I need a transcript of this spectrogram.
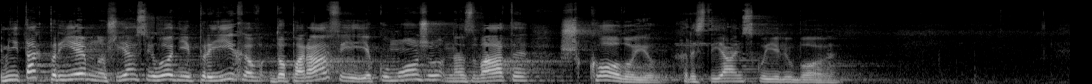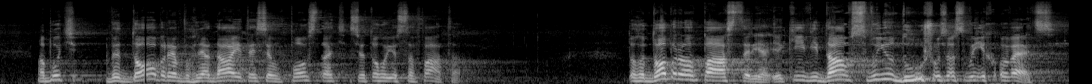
І мені так приємно, що я сьогодні приїхав до парафії, яку можу назвати школою християнської любові. Мабуть, ви добре вглядаєтеся в постать святого Йосафата, того доброго пастиря, який віддав свою душу за своїх овець.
